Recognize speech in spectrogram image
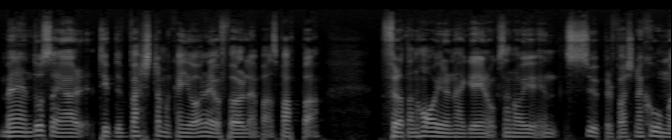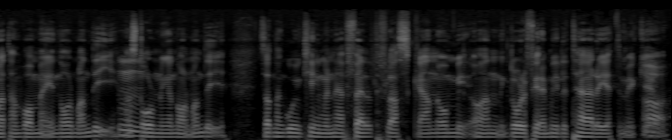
Men ändå så är typ det värsta man kan göra är att förolämpa hans pappa. För att han har ju den här grejen också, han har ju en superfascination med att han var med i Normandie, Mm. hans stormning av Normandie. Så att han går omkring med den här fältflaskan och, och han glorifierar militärer jättemycket. Ja.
